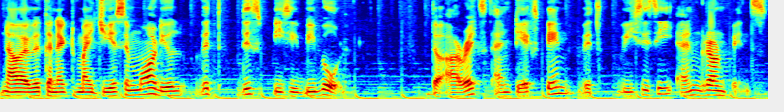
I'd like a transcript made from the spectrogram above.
Now I will connect my GSM module with this PCB board the RX and TX pin with VCC and ground pins.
